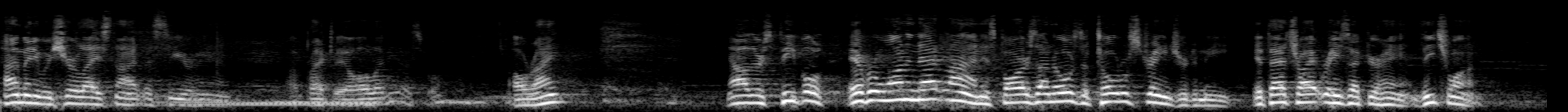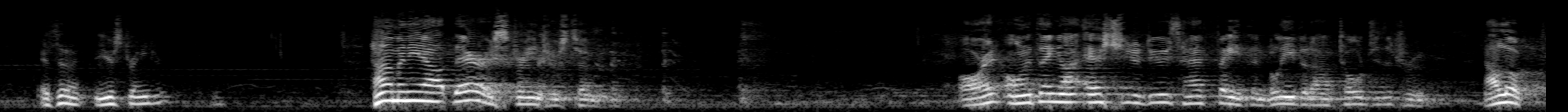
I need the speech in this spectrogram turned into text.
How many were sure last night? Let's see your hand. Uh, practically all of you, I suppose. All right. Now, there's people, everyone in that line, as far as I know, is a total stranger to me. If that's right, raise up your hands. Each one. Is it a, you a stranger? How many out there are strangers to me? All right. Only thing I ask you to do is have faith and believe that I've told you the truth. Now look,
